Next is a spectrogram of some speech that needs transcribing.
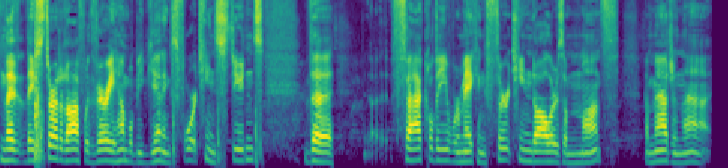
And they, they started off with very humble beginnings 14 students. The uh, faculty were making $13 a month. Imagine that.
